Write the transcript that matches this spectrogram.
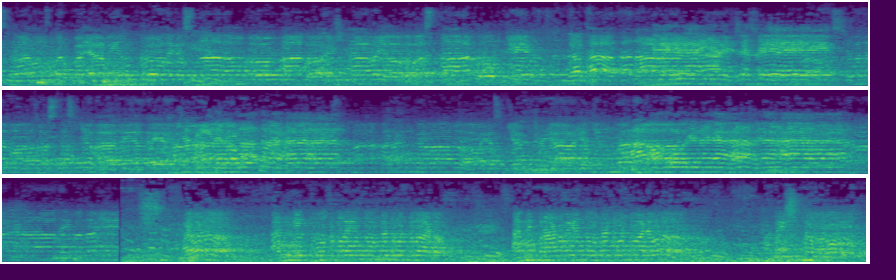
స్నానం సమర్పయామి రుద్రోదక స్నానం లోపాదోష్ణావయో స్నానపూజ్యే తథాతనాయక్షసే శివనమోసస్తస్య భాజయతే అరంగమాలోయస్య ఎవడు? అన్ని భూతమయంలో ఉన్నటువంటి వాడు. అన్ని ప్రాణమయంలో ఉన్నటువంటి వాడు ఎవడు? విష్ణువు.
